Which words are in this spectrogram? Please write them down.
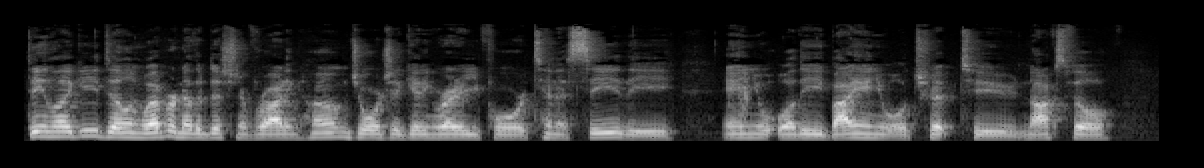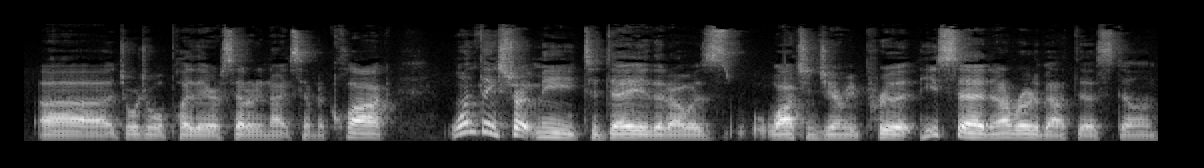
Dean Legge, Dylan Weber, another edition of Riding Home. Georgia getting ready for Tennessee, the annual, well, the biannual trip to Knoxville. Uh, Georgia will play there Saturday night, seven o'clock. One thing struck me today that I was watching Jeremy Pruitt. He said, and I wrote about this, Dylan,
